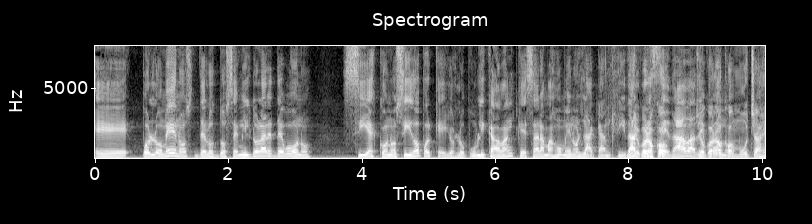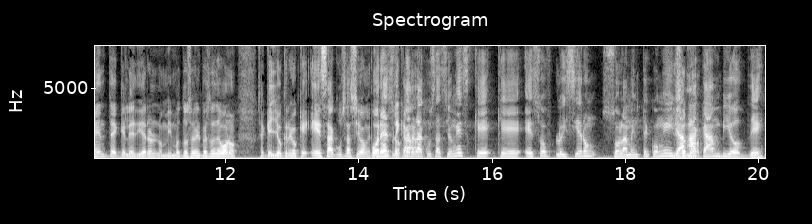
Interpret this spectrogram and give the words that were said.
Eh, por lo menos de los 12 mil dólares de bono, sí es conocido porque ellos lo publicaban, que esa era más o menos la cantidad Yo conozco, que se daba de yo conozco bono. mucha gente que le dieron los mismos 12 mil pesos de bono. O sea que yo creo que esa acusación está Por eso, complicada. pero la acusación es que, que eso lo hicieron solamente con ella no. a cambio de...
